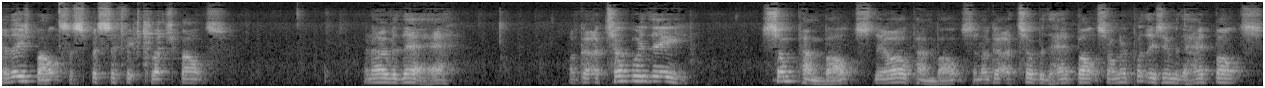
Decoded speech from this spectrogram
Now these bolts are specific clutch bolts. And over there, I've got a tub with the sump pan bolts, the oil pan bolts, and I've got a tub with the head bolts. So I'm going to put these in with the head bolts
